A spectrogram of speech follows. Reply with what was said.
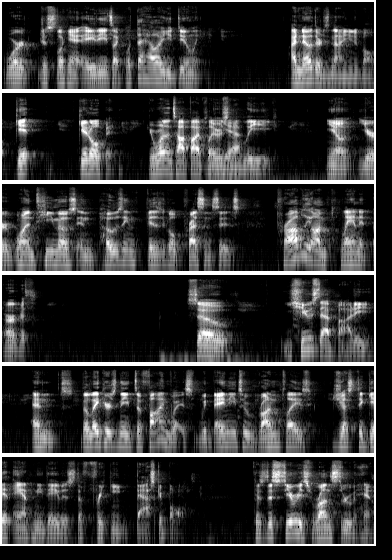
we're just looking at AD. It's like, what the hell are you doing? I know they're denying you the ball. Get get open. You're one of the top five players yeah. in the league. You know, you're one of the most imposing physical presences probably on planet Earth. So use that body and the Lakers need to find ways. They need to run plays just to get Anthony Davis the freaking basketball. Because this series runs through him.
